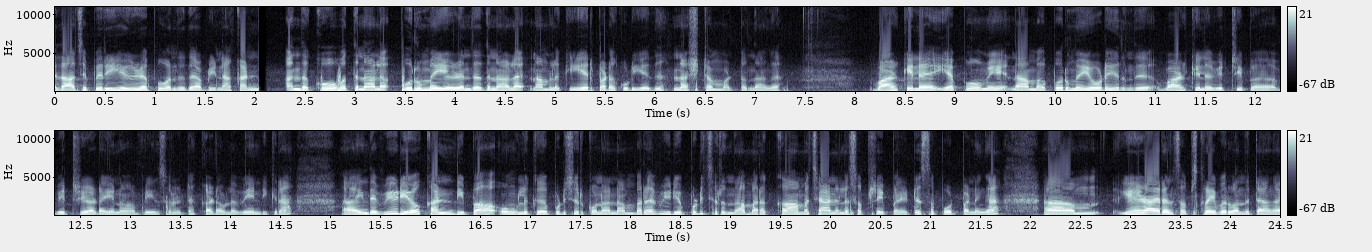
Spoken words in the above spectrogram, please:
ஏதாச்சும் பெரிய இழப்பு வந்தது அப்படின்னா கண் அந்த கோபத்தினால பொறுமை இழந்ததுனால நம்மளுக்கு ஏற்படக்கூடியது நஷ்டம் மட்டும்தாங்க. வாழ்க்கையில் எப்போவுமே நாம் பொறுமையோடு இருந்து வாழ்க்கையில் வெற்றி ப வெற்றி அடையணும் அப்படின்னு சொல்லிட்டு கடவுளை வேண்டிக்கிறேன். இந்த வீடியோ கண்டிப்பாக உங்களுக்கு பிடிச்சிருக்கும். நான் நம்புகிறேன் வீடியோ பிடிச்சிருந்தா மறக்காமல் சேனலை சப்ஸ்கிரைப் பண்ணிவிட்டு சப்போர்ட் பண்ணுங்கள் ஏழாயிரம் சப்ஸ்கிரைபர் வந்துட்டாங்க.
